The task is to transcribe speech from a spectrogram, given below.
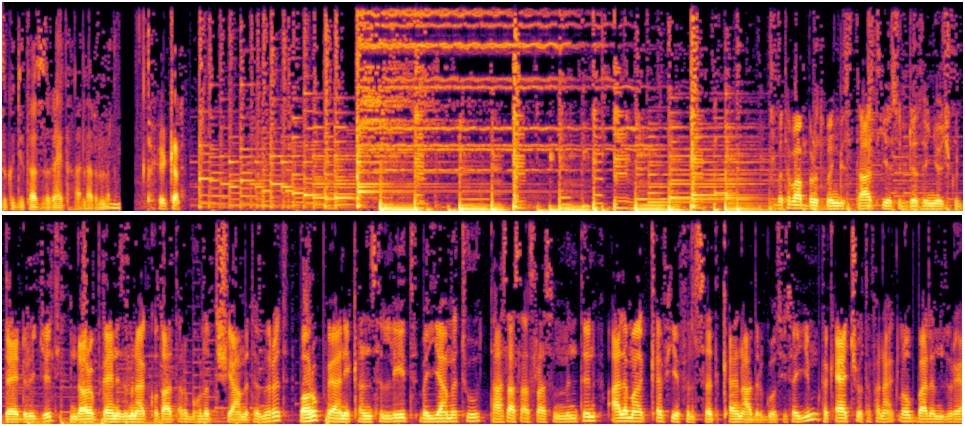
ዝግጅት አዘጋጅተሃል አይደለም? ትክክል። በተባበሩት መንግስታት የስደተኞች ጉዳይ ድርጅት እንደ አውሮፓውያን የዘመን አቆጣጠር በ2000 ዓመተ ምህረት በአውሮፓውያን የቀን ስሌት በየዓመቱ ታህሳስ 18ን ዓለም አቀፍ የፍልሰት ቀን አድርጎ ሲሰይም ከቀያቸው ተፈናቅለው በዓለም ዙሪያ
